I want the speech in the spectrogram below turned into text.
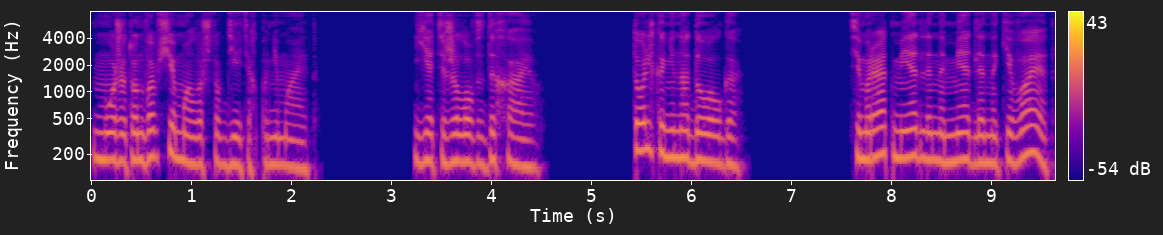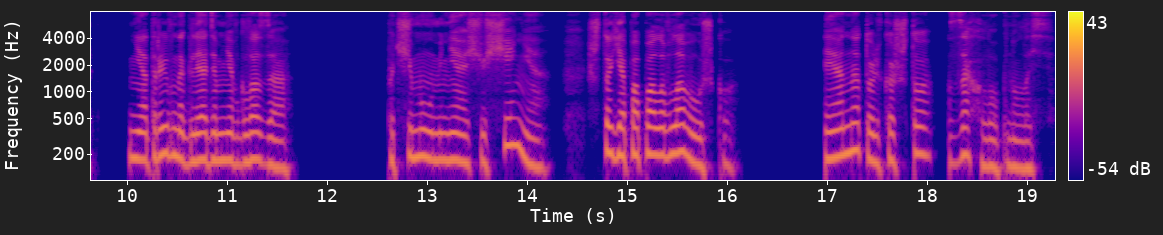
Может, он вообще мало что в детях понимает. Я тяжело вздыхаю. Только ненадолго. Тимрад медленно-медленно кивает, неотрывно глядя мне в глаза. Почему у меня ощущение, что я попала в ловушку? И она только что захлопнулась.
